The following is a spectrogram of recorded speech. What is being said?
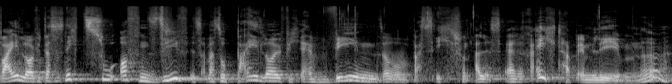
beiläufig, dass es nicht zu offensiv ist, aber so beiläufig erwähnen, so was ich schon alles erreicht habe im Leben. Ne?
